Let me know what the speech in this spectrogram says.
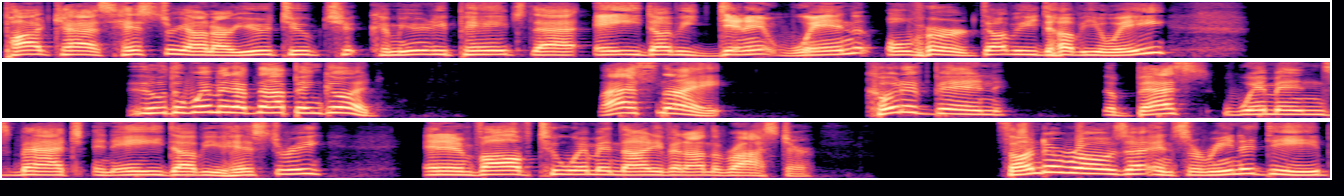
podcast history on our YouTube ch- community page that AEW didn't win over WWE. The the women have not been good. Last night could have been the best women's match in AEW history, and involved two women not even on the roster. Thunder Rosa and Serena Deeb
